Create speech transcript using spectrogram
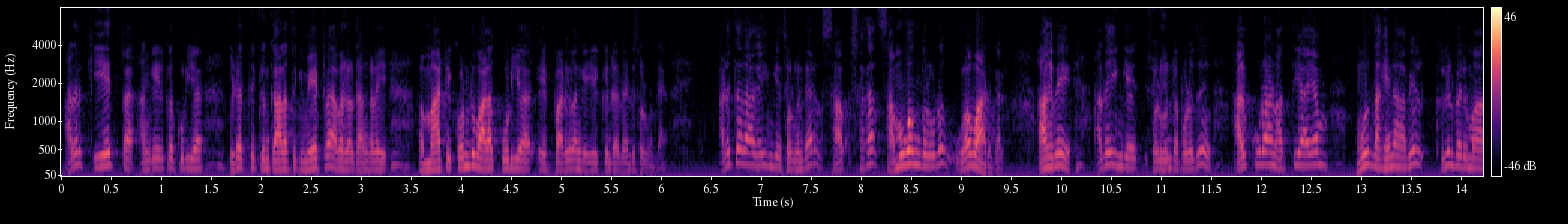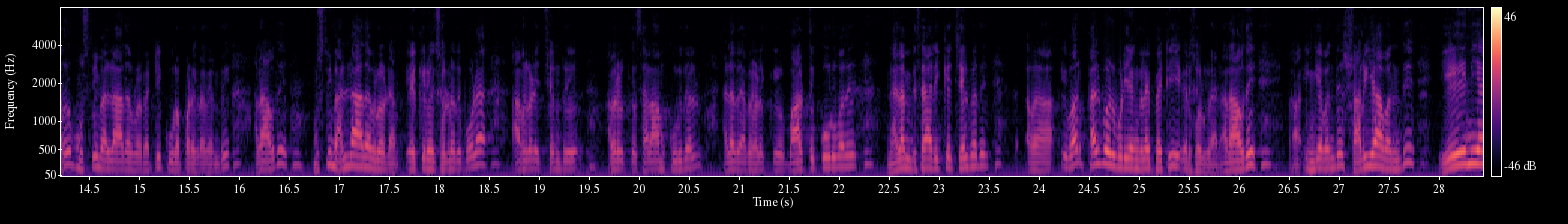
அதற்கு ஏற்ப அங்கே இருக்கக்கூடிய இடத்துக்கும் காலத்துக்கும் ஏற்ப அவர்கள் தங்களை மாற்றிக்கொண்டு வாழக்கூடிய ஏற்பாடுகள் அங்கே இருக்கின்றது என்று சொல்கின்றார். அடுத்ததாக இங்கே சொல்கின்றார் ச- சக சமூகங்களோடு உறவாடுதல். ஆகவே அதை இங்கே சொல்கின்ற பொழுது அல் குர்ஆன் அத்தியாயம் முழு தகினாவில் கீழ்வருமாறு முஸ்லீம் அல்லாதவர்கள் பற்றி கூறப்படுகிறது என்று அதாவது முஸ்லீம் அல்லாதவர்களிடம் ஏற்கனவே சொன்னது போல அவர்களை சென்று அவர்களுக்கு சலாம் கூறுதல் அல்லது அவர்களுக்கு வாழ்த்து கூறுவது நலம் விசாரிக்க செல்வது இவர் பல்வேறு விடயங்களை பற்றி இவர் சொல்கிறார். அதாவது இங்கே வந்து ஷரியா வந்து ஏனைய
